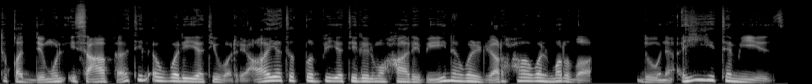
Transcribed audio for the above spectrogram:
تقدم الإسعافات الأولية والرعاية الطبية للمحاربين والجرحى والمرضى دون أي تمييز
